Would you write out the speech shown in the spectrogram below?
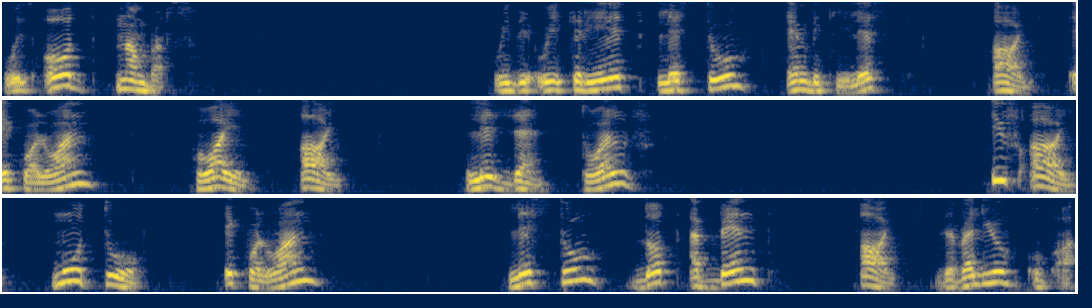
with odd numbers we, we create list 2 empty list i equal 1 while i less than 12 if i mode 2 equal 1 list 2 dot append i the value of i.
